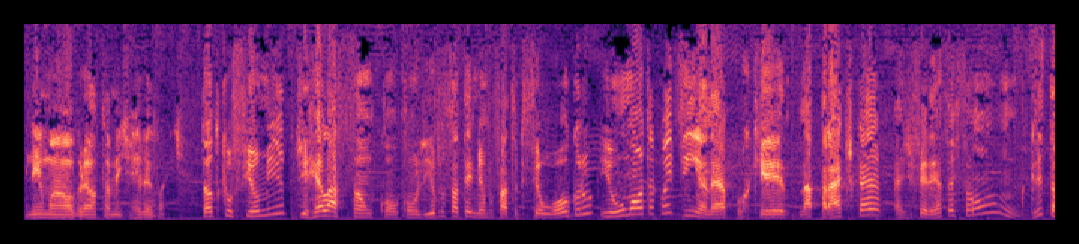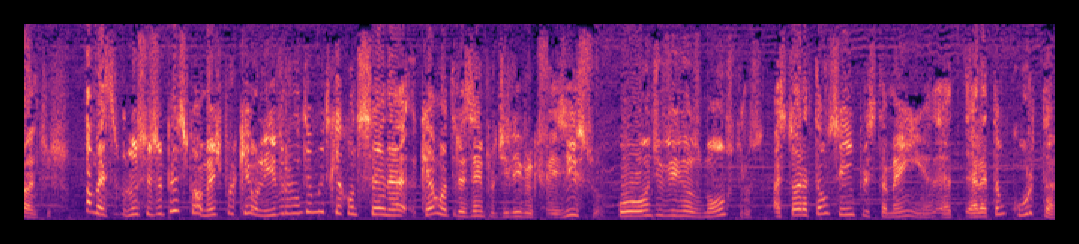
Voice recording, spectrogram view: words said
nenhuma obra altamente relevante. Tanto que o filme, de relação com, com o livro, só tem mesmo o fato de ser o ogro e uma outra coisinha, né? Porque na prática as diferenças são gritantes. Não, mas, Lúcio, isso principalmente porque o livro não tem muito o que acontecer, né? Quer um outro exemplo de livro que fez isso? O Onde Vivem os Monstros. A história é tão simples também, é- ela é tão curta,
